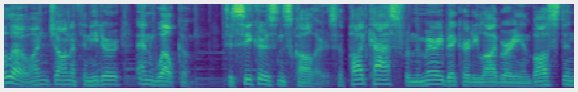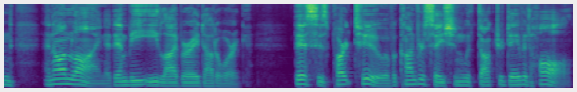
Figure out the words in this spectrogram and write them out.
Hello, I'm Jonathan Eder, and welcome to Seekers and Scholars, a podcast from the Mary Baker Eddy Library in Boston and online at mbelibrary.org. This is part two of a conversation with Dr. David Hall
